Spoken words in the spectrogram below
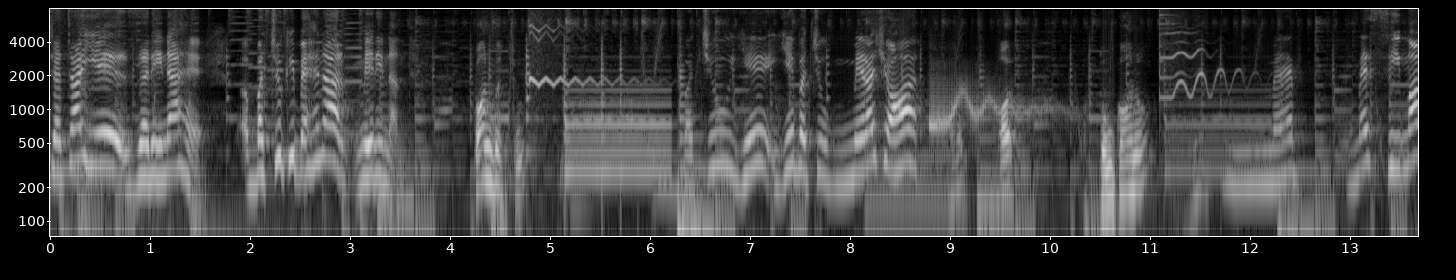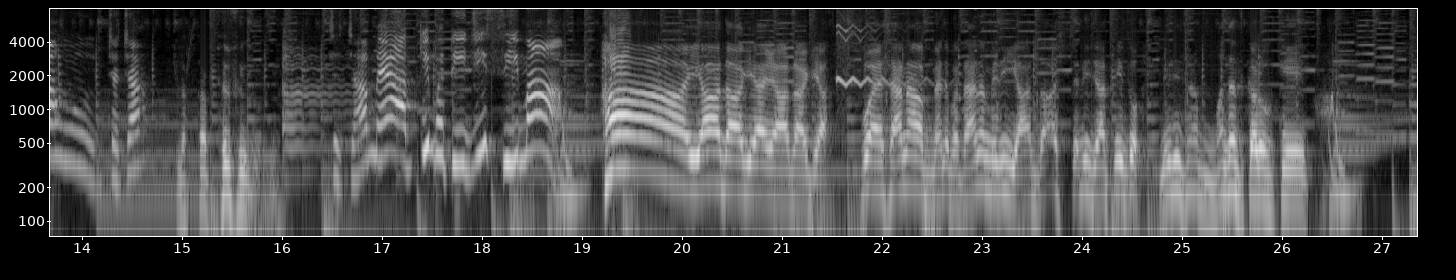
चाचा ये जरीना है। बच्चों की बहन और मेरी नंद। कौन बच्चू? बच्चू ये ये बच्चू मेरा शौहर। और तुम कौन हो? मैं मैं सीमा हूँ चचा। लगता फिर फिर चचा मैं आपकी भतीजी सीमा। हाँ याद आ गया याद आ गया। वो ऐसा ना मैंने बताया ना मेरी याददाश्त चली जाती है तो मेरी जरा मदद करो कि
